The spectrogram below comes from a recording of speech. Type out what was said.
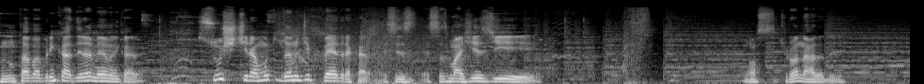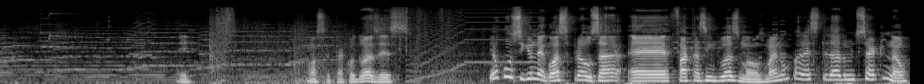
Não tava brincadeira mesmo, hein, cara. Sushi tira muito dano de pedra, cara. Esses, essas magias de... Nossa, tirou nada dele. E. Nossa, ele tacou duas vezes. Eu consegui um negócio pra usar é, facas em duas mãos, mas não parece ter dado muito certo, não.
